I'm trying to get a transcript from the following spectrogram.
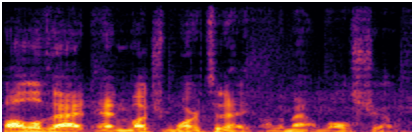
All of that and much more today on The Matt Walsh Show.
